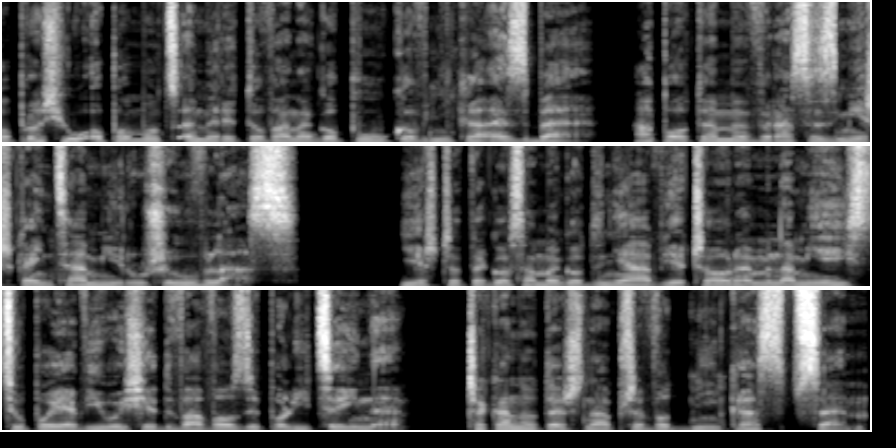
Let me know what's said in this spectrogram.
Poprosił o pomoc emerytowanego pułkownika SB, a potem wraz z mieszkańcami ruszył w las. Jeszcze tego samego dnia wieczorem na miejscu pojawiły się dwa wozy policyjne. Czekano też na przewodnika z psem.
